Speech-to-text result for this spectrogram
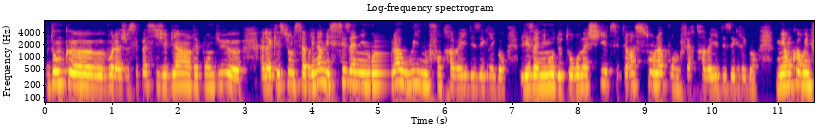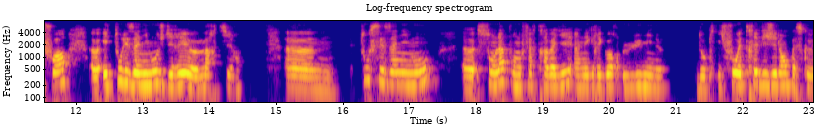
donc voilà, je ne sais pas si j'ai bien répondu à la question de Sabrina, mais ces animaux-là, oui, nous font travailler des égrégores. Les animaux de tauromachie, etc., sont là pour nous faire travailler des égrégores. Mais encore une fois, et tous les animaux, je dirais, martyrs. tous ces animaux sont là pour nous faire travailler un égrégore lumineux. Donc il faut être très vigilant parce que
